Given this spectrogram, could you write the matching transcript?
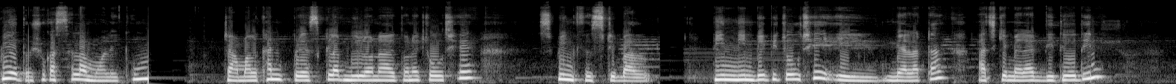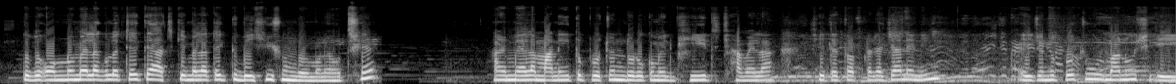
প্রিয় দর্শক, আসসালামু আলাইকুম। জামাল খান প্রেস ক্লাব মিলনায়তনে চলছে স্প্রিং ফেস্টিভ্যাল তিন দিন ব্যাপী চলছে এই মেলাটা। আজকে মেলার দ্বিতীয় দিন। তবে অন্য মেলাগুলোর চাইতে আজকে মেলাটা একটু বেশি সুন্দর মনে হচ্ছে। আর মেলা মানেই তো প্রচণ্ড রকমের ভিড়, ঝামেলা, সেটা তো আপনারা জানেনই। এই জন্য প্রচুর মানুষ, এই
